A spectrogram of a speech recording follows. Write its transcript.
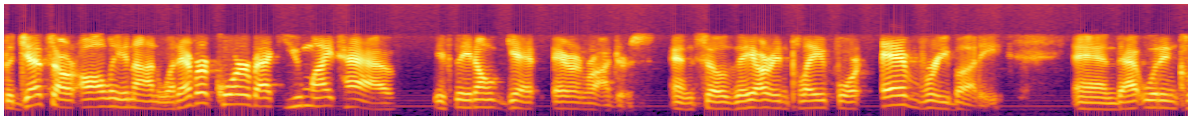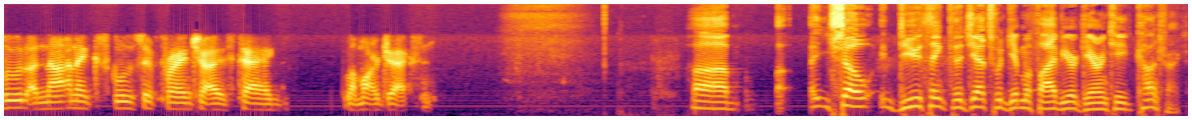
the Jets are all in on whatever quarterback you might have if they don't get Aaron Rodgers. And so they are in play for everybody. And that would include a non exclusive franchise tag, Lamar Jackson. Uh, so, do you think the Jets would give him a five year guaranteed contract?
